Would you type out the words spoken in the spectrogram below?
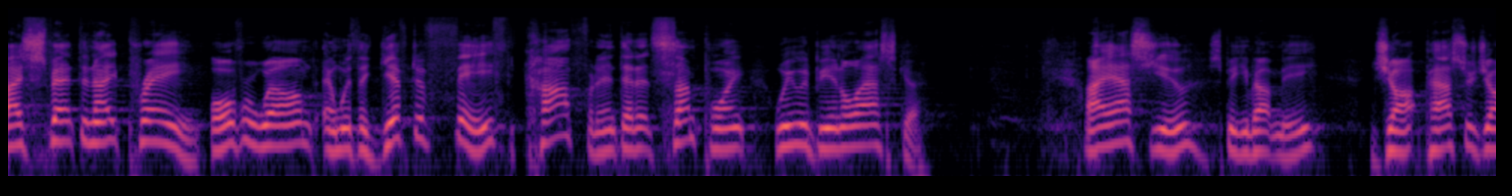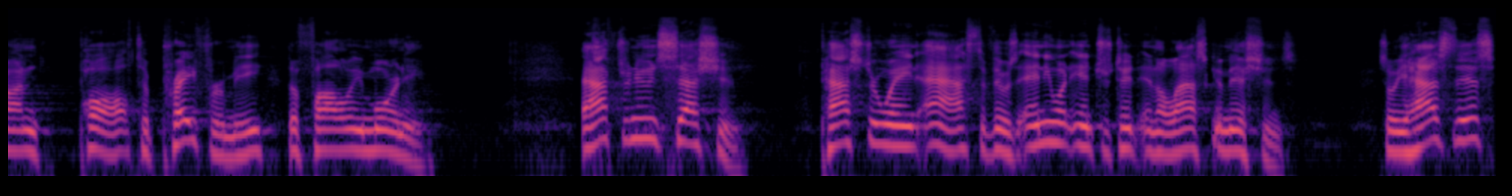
I spent the night praying, overwhelmed, and with a gift of faith, confident that at some point we would be in Alaska. I asked you, speaking about me, John, Pastor John Paul, to pray for me the following morning. Afternoon session, Pastor Wayne asked if there was anyone interested in Alaska missions. So he has this,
